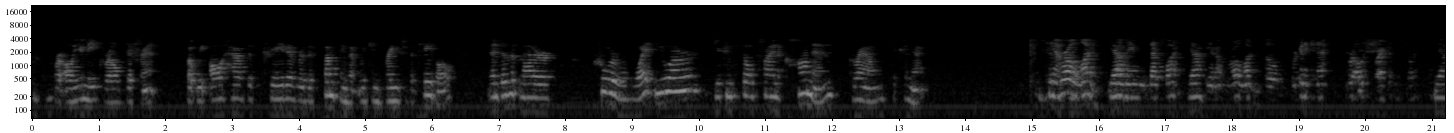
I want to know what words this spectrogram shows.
Mm-hmm. We're all unique. We're all different, but we all have this creative or this something that we can bring to the table. And it doesn't matter who or what you are. You can still find a common ground to connect. Because Yeah. we're all one. Yeah. I mean, that's one. Yeah. You know, we're all one. So we're gonna connect. We're all spark of the source. Yeah.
